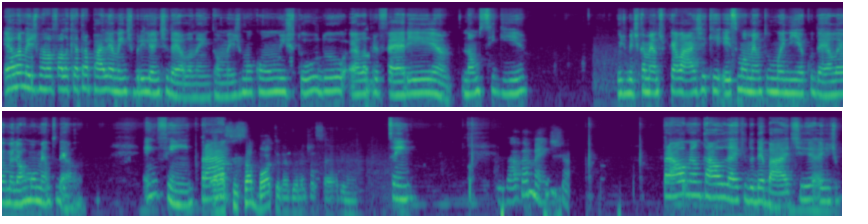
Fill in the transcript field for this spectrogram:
Ela mesma ela fala que atrapalha a mente brilhante dela, né? Então, mesmo com um estudo, ela prefere não seguir os medicamentos porque ela acha que esse momento maníaco dela é o melhor momento dela. Enfim, para. Ela se sabota, né, durante a série, né? Sim. Exatamente. Para aumentar o leque do debate, a gente,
